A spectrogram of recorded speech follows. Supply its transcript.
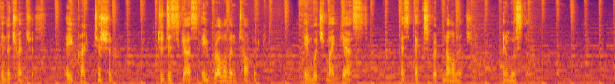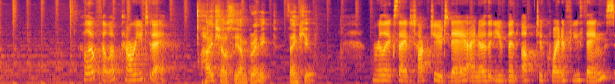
in the trenches, a practitioner, to discuss a relevant topic in which my guest has expert knowledge and wisdom. Hello, Philip. How are you today? Hi, Chelsea. I'm great. Thank you. I'm really excited to talk to you today. I know that you've been up to quite a few things,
